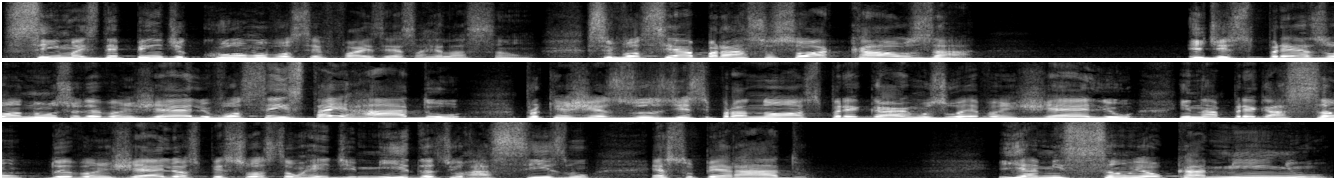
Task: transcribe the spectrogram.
Sim, mas depende como você faz essa relação. Se você abraça só a causa e despreza o anúncio do Evangelho, você está errado, porque Jesus disse para nós pregarmos o Evangelho, e na pregação do Evangelho as pessoas são redimidas e o racismo é superado. E a missão é o caminho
